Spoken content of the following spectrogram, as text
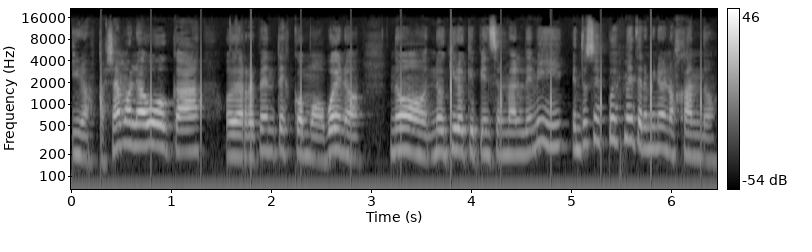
y nos callamos la boca o de repente es como, bueno, no, no quiero que piensen mal de mí, entonces después me termino enojando.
